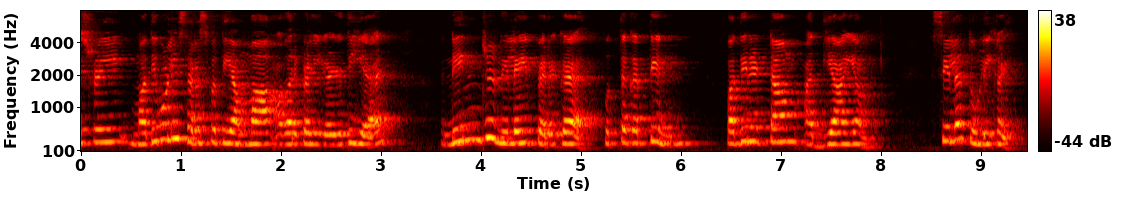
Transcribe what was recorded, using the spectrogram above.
ஸ்ரீ மதிவொளி சரஸ்வதி அம்மா அவர்கள் எழுதிய நின்று நிலை பெறுக புத்தகத்தின் பதினெட்டாம் அத்தியாயம் சில துளிகள்.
